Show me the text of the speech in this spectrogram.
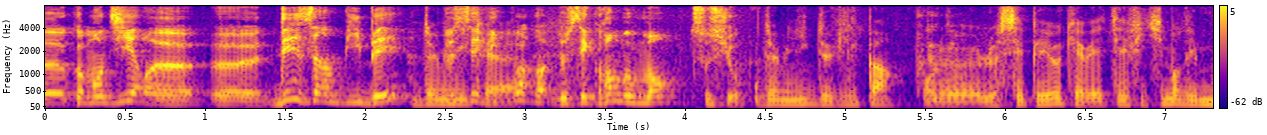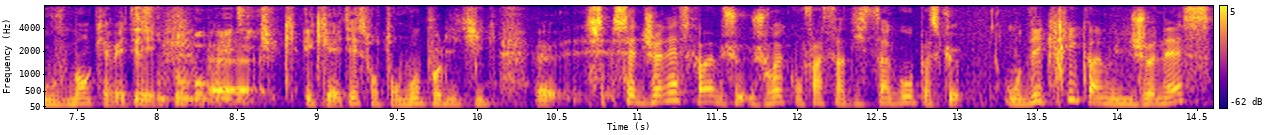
euh, comment dire, euh, désimbibés de ces victoires, de ces grands mouvements sociaux. Dominique de Villepin pour le, CPE qui avait été effectivement des mouvements qui avaient été son tombeau politique. et qui a été son tombeau politique. cette jeunesse quand même, je, voudrais qu'on fasse un distinguo parce que on décrit quand même une jeunesse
